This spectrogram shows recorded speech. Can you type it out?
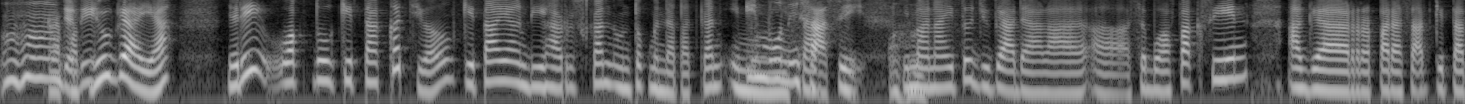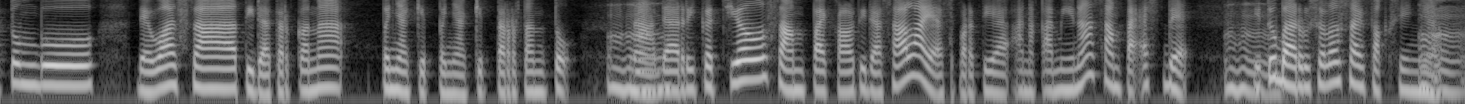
Mhm, repot jadi juga ya. Jadi waktu kita kecil kita yang diharuskan untuk mendapatkan imunisasi. Imunisasi. Di mana itu juga adalah uh, sebuah vaksin agar pada saat kita tumbuh dewasa tidak terkena penyakit-penyakit tertentu. Mhm. Nah, dari kecil sampai kalau tidak salah ya seperti ya anak Amina sampai SD. Mhm. Itu baru selesai vaksinnya. Mhm.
